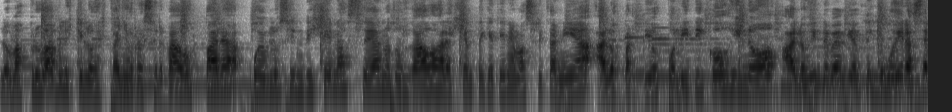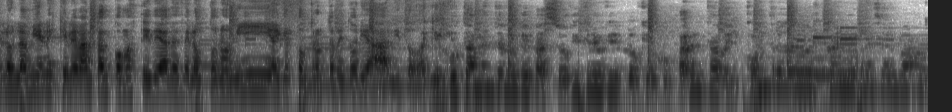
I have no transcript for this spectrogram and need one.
lo más probable es que los escaños reservados para pueblos indígenas sean otorgados a la gente que tiene más cercanía a los partidos políticos y no a los independientes que pudiera ser los lamienes que levantan como esta idea desde la autonomía y el control territorial y todo Y aquello. justamente lo que pasó, que creo que lo que ocuparon estaba en contra de los escaños reservados.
